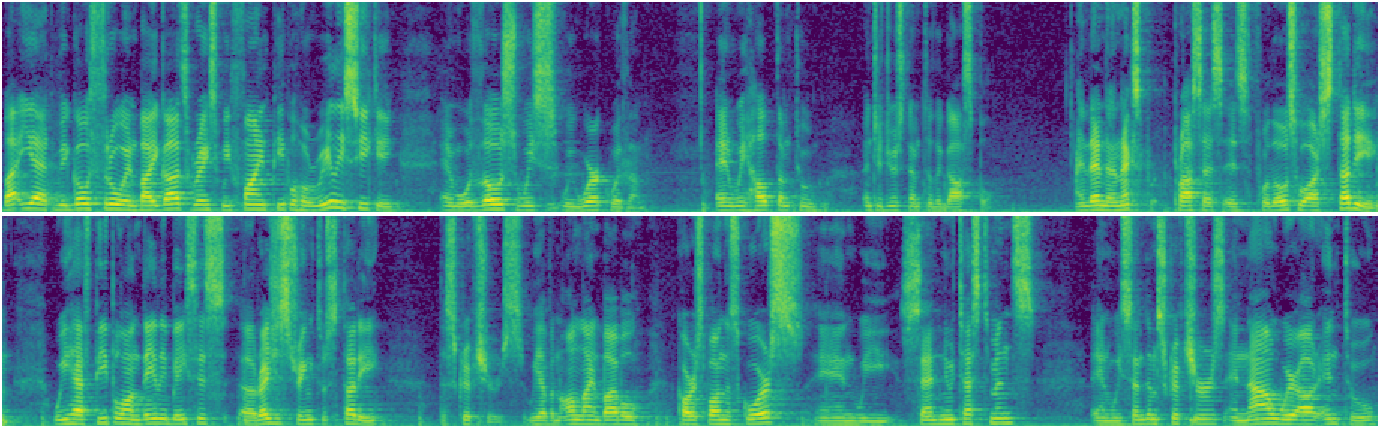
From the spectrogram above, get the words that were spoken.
But yet we go through, and by God's grace, we find people who are really seeking, and with those we, we work with them. And we help them to introduce them to the gospel. And then the next process is for those who are studying. We have people on daily basis uh, registering to study the scriptures. We have an online Bible correspondence course, and we send New Testaments, and we send them scriptures, and now we are out into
